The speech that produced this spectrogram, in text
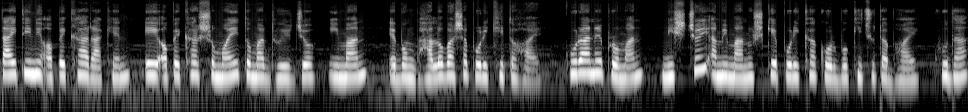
তাই তিনি অপেক্ষা রাখেন, এই অপেক্ষার সময়েই তোমার ধৈর্য ইমান এবং ভালোবাসা পরীক্ষিত হয়। কুরআনের প্রমাণ, নিশ্চয়ই আমি মানুষকে পরীক্ষা করব কিছুটা ভয়, ক্ষুধা,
